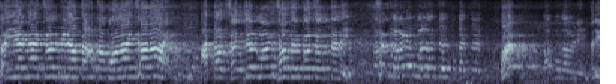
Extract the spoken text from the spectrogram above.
काही एक नाही चल बिला आता आता बोलायचा नाही आता सज्जन माणसासारखं जगतले गावडे बोलवतोय तुका तर. बाबू गावडे अरे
